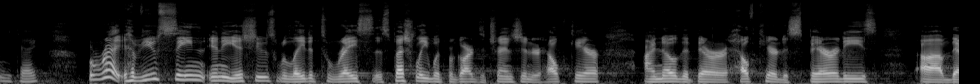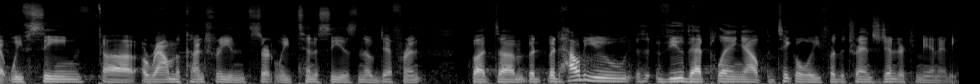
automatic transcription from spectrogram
Okay. Right. Have you seen any issues related to race, especially with regard to transgender health care? I know that there are healthcare disparities uh, that we've seen uh, around the country, and certainly Tennessee is no different. But, um, but, but how do you view that playing out, particularly for the transgender community?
